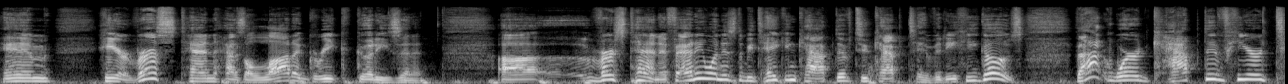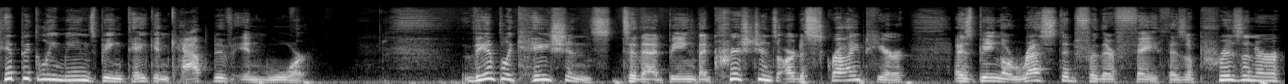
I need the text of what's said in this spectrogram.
him hear. Verse 10 has a lot of Greek goodies in it. Uh, verse 10 If anyone is to be taken captive to captivity, he goes. That word captive here typically means being taken captive in war. The implications to that being that Christians are described here as being arrested for their faith, as a prisoner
